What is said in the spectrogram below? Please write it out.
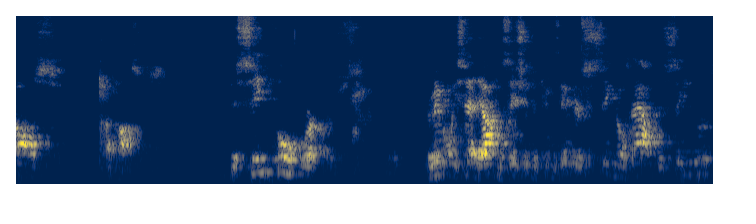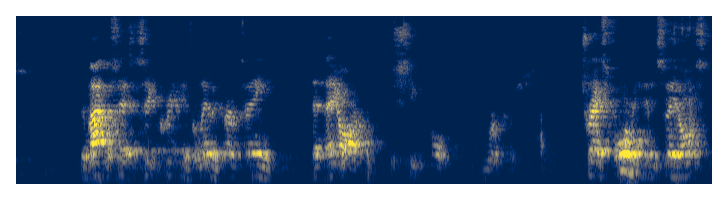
false apostles, deceitful workers. Remember we said the opposition to contenders singles out deceivers? The Bible says in 2 Corinthians 11, 13 that they are deceitful workers, transforming themselves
